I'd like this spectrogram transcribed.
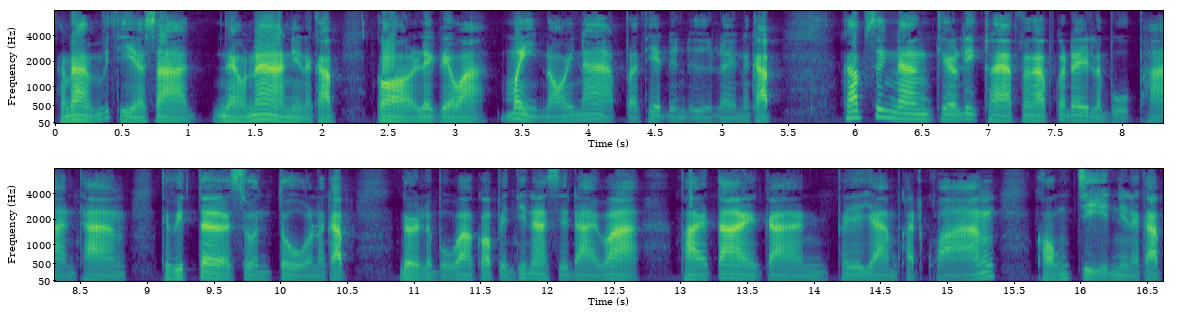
ทางด้านวิทยาศาสตร์แนวหน้านี่นะครับ ก็เรียกได้ว่าไม่น้อยหน้าประเทศอื่น ๆเลยนะครับ ครับซึ่งนางเคลลี่คลาฟนะครับก็ได้ระบุผ่านทางทวิตเตอร์ส่วนตัวนะครับ โดยระบุว่าก็เป็นที่น่าเสียดายว่า ภายใต้การพยายามขัดขวางของจีนเนี่ยนะครับ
